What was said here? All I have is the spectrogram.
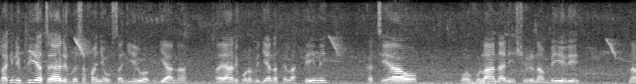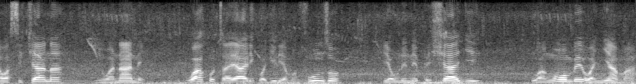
Lakini pia tayari tumeshafanya usajili wa vijana. Tayari kuna vijana 30, kati yao wavulana ni 22 na wasichana ni wanane. Wako tayari kwa ajili ya mafunzo ya unenepeshaji wa ng'ombe wa nyama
